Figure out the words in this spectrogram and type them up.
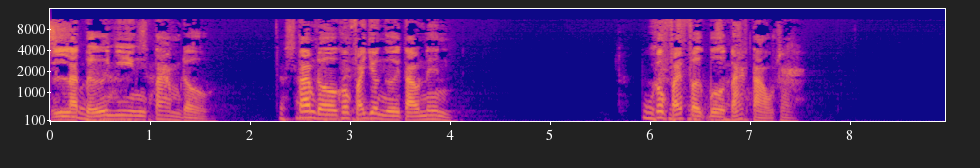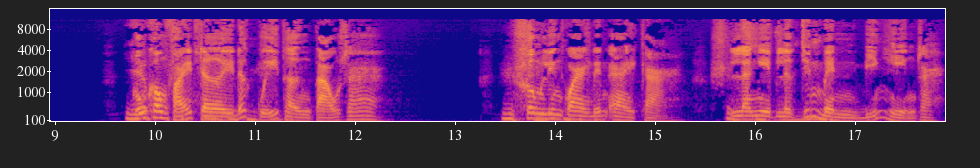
là tự nhiên tam đồ. Tam đồ không phải do người tạo nên. Không phải Phật Bồ Tát tạo ra. Cũng không phải trời đất quỷ thần tạo ra. Không liên quan đến ai cả. Là nghiệp lực chính mình biến hiện ra.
